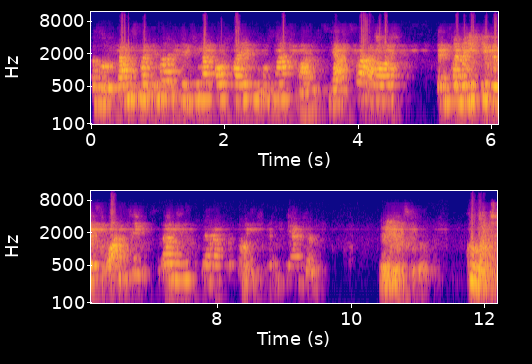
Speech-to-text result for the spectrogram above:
Also da muss man immer den Finger draufhalten und nachfragen. Das nervt zwar, aber wenn dann nicht viel zu Ohren kriegt, ähm, nicht reagieren. Gut.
